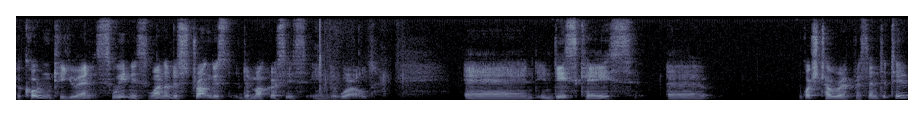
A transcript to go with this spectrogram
according to UN, Sweden is one of the strongest democracies in the world. And in this case, a Watchtower representative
